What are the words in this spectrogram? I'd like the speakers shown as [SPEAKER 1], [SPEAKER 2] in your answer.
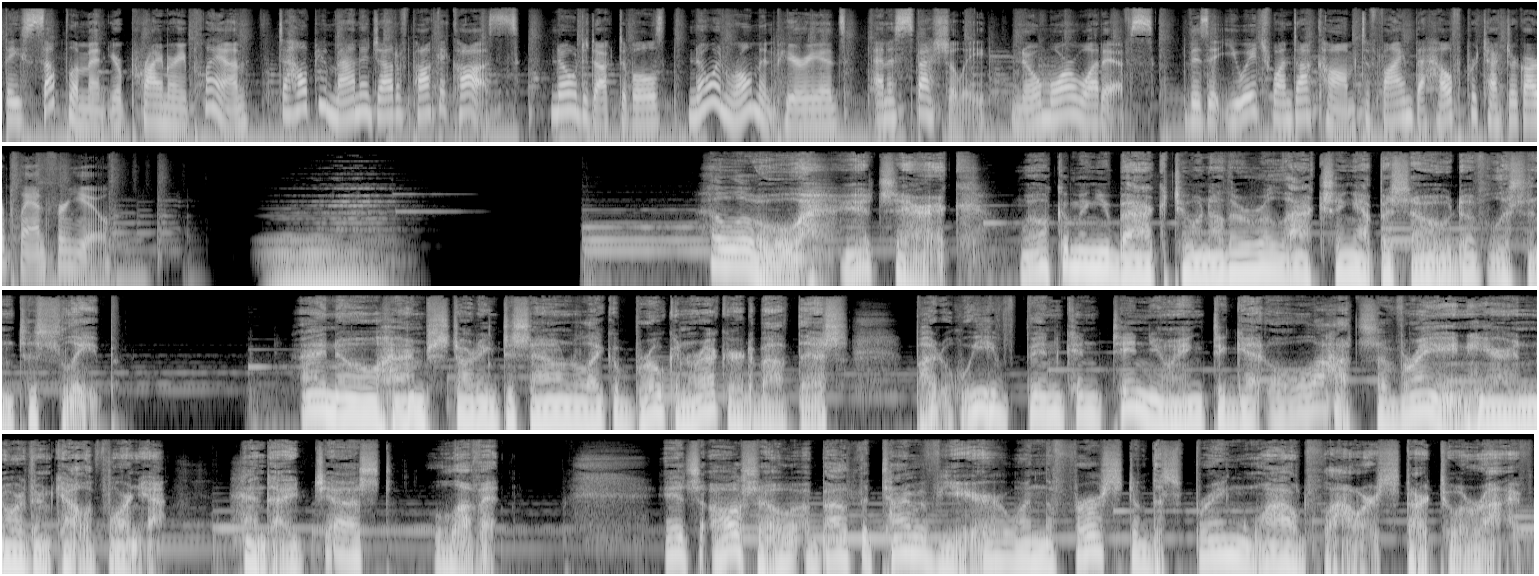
[SPEAKER 1] They supplement your primary plan to help you manage out of pocket costs. No deductibles, no enrollment periods, and especially no more what ifs. Visit uh1.com to find the Health Protector Guard plan for you.
[SPEAKER 2] Hello, it's Erik, welcoming you back to another relaxing episode of Listen to Sleep. I know I'm starting to sound like a broken record about this, but we've been continuing to get lots of rain here in Northern California, and I just love it. It's also about the time of year when the first of the spring wildflowers start to arrive,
